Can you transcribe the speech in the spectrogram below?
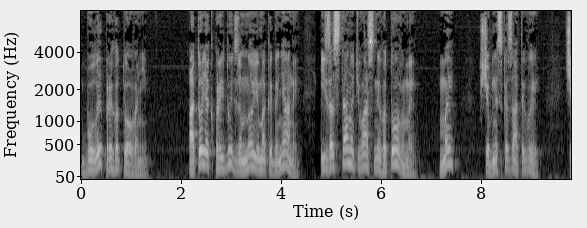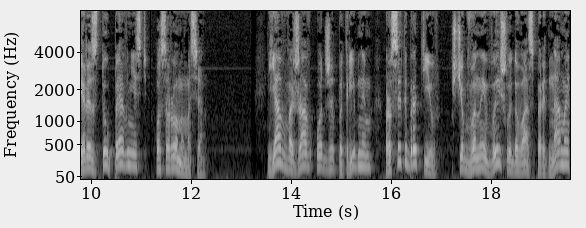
були приготовані. А то, як прийдуть за мною македоняни і застануть вас неготовими, ми, щоб не сказати ви, через ту певність осоромимося. Я вважав, отже, потрібним просити братів, щоб вони вийшли до вас перед нами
